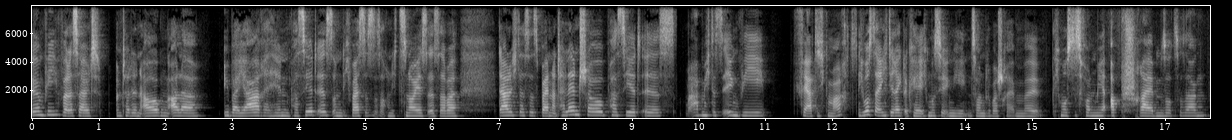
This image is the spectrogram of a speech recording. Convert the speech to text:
irgendwie, weil es halt unter den Augen aller über Jahre hin passiert ist und ich weiß, dass es auch nichts Neues ist, aber dadurch, dass es bei einer Talentshow passiert ist, hat mich das irgendwie fertig gemacht. Ich wusste eigentlich direkt, okay, ich muss hier irgendwie einen Song drüber schreiben, weil ich muss das von mir abschreiben sozusagen.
